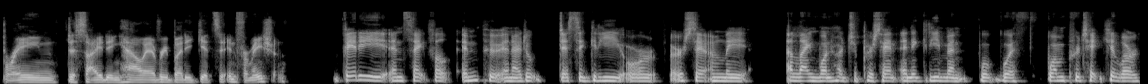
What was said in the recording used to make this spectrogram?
brain deciding how everybody gets information. Very insightful input. And I don't disagree or or certainly align 100% in agreement w- with one particular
